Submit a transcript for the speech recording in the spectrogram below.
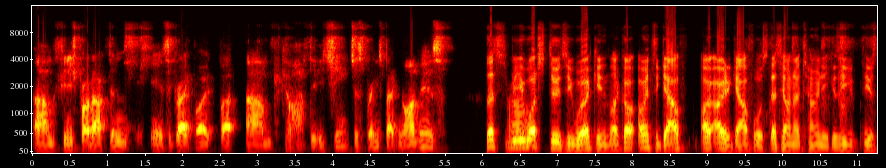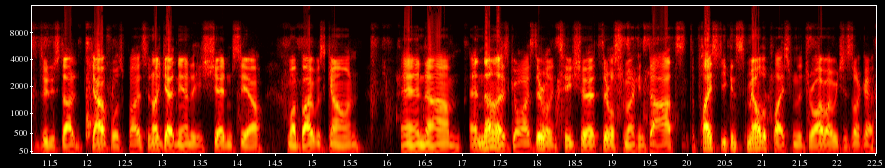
um, the finished product, and yeah, it's a great boat. But um, God, the itching just brings back nightmares. That's you Um, watch dudes who work in like I, I went to Gal I, I go to Gale Force. That's how I know Tony because he, he was the dude who started Gale Force boats, and I'd go down to his shed and see how my boat was going. And um and none of those guys, they're all in t-shirts, they're all smoking darts. The place you can smell the place from the driveway, which is like a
